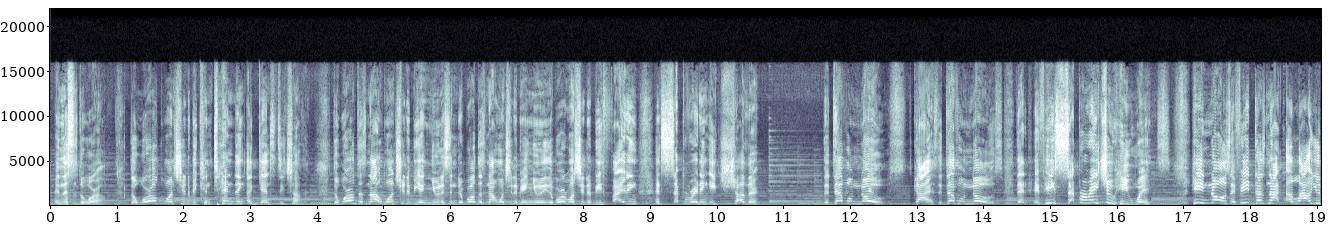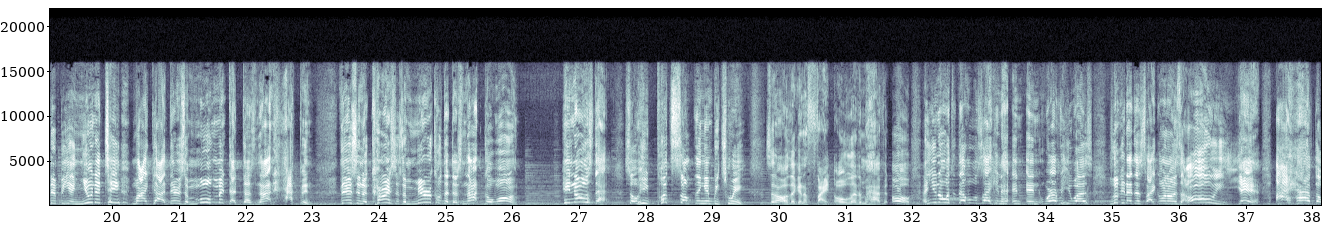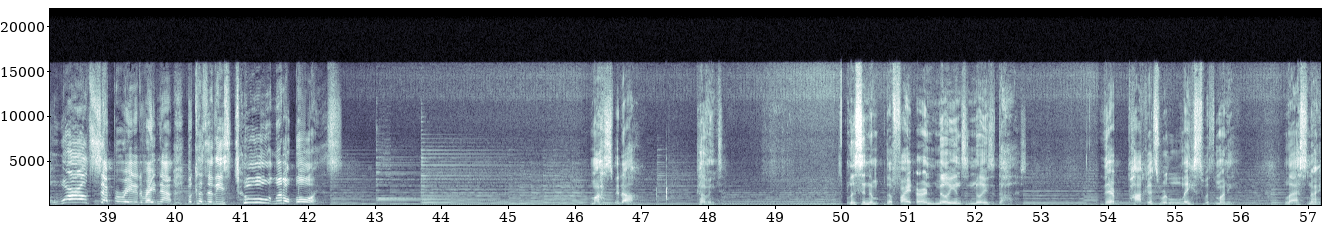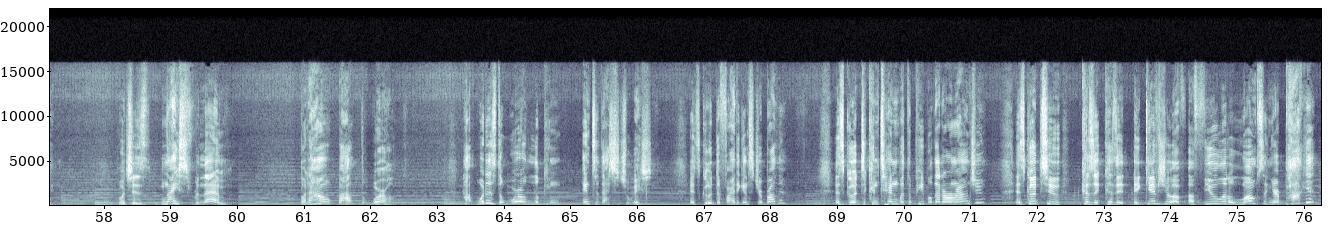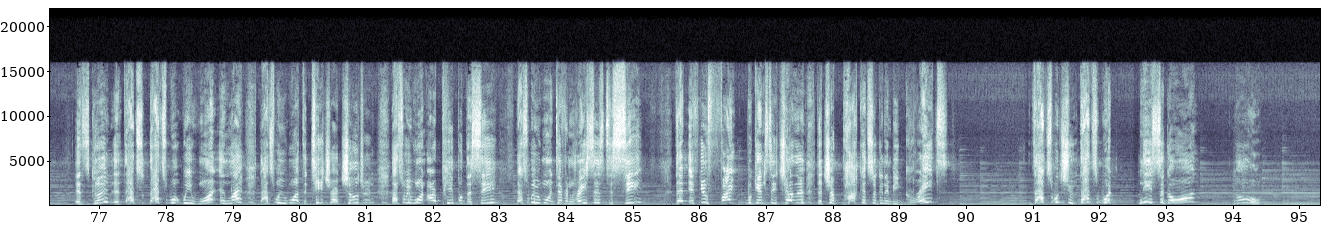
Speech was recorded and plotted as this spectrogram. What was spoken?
And this is the world. The world wants you to be contending against each other. The world does not want you to be in unison. The world does not want you to be in unity. The world wants you to be fighting and separating each other. The devil knows, guys, the devil knows that if he separates you, he wins. He knows if he does not allow you to be in unity, my God, there's a movement that does not happen. There's an occurrence, there's a miracle that does not go on. He knows that. So he puts something in between. Said, oh, they're gonna fight. Oh, let them have it. Oh, and you know what the devil was like in, in, in wherever he was, looking at this fight going on. He's like, oh yeah, I have the world separated right now because of these two little boys. Masvidal, Covington. Listen, the fight earned millions and millions of dollars. Their pockets were laced with money last night which is nice for them. But how about the world? How, what is the world looking into that situation? It's good to fight against your brother. It's good to contend with the people that are around you. It's good to, because it, cause it, it gives you a, a few little lumps in your pocket. It's good. That's, that's what we want in life. That's what we want to teach our children. That's what we want our people to see. That's what we want different races to see. That if you fight against each other, that your pockets are going to be great. That's what you, that's what needs to go on? No.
